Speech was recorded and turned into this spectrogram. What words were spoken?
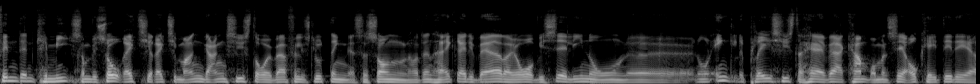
finde den kemi, som vi så rigtig, rigtig mange gange sidste år, i hvert fald i slutningen af sæsonen, og den har ikke rigtig været der i år. Vi ser lige nogle, øh, nogle enkelte plays hister her i hver kamp, hvor man ser, okay, det der,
